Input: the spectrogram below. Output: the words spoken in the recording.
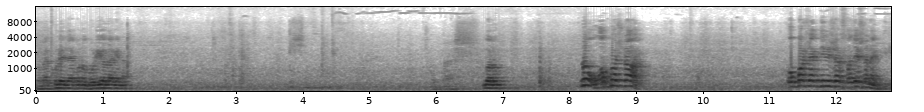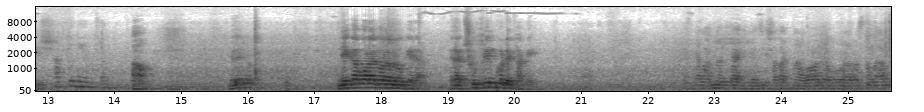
সময় খুলে যায়, কোনো ঘড়িও লাগে না। বলো নো অভ্যাস নয় অভ্যাস এক জিনিস আর সাজেশন এক জিনিস আত্মনিয়ন্ত্রণ হ্যাঁ বুঝেছো? লেখাপড়া করা লোকেরা এরা সুপ্রিম কোর্টে থাকে الحمد لله الذي صدقنا وعده ورثنا الارض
